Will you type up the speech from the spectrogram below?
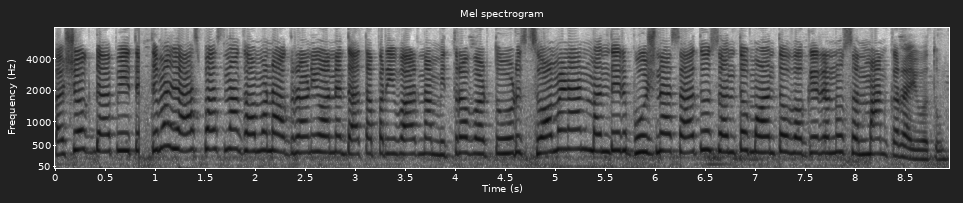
અશોક ડાભી તેમજ આસપાસના ગામોના અગ્રણીઓ અને દાતા પરિવારના મિત્ર વર્તુળ, સ્વામિનારાયણ મંદિર, ભુજના સાધુ, સંતો, મહંતો વગેરેનું સન્માન કરાયું હતું.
